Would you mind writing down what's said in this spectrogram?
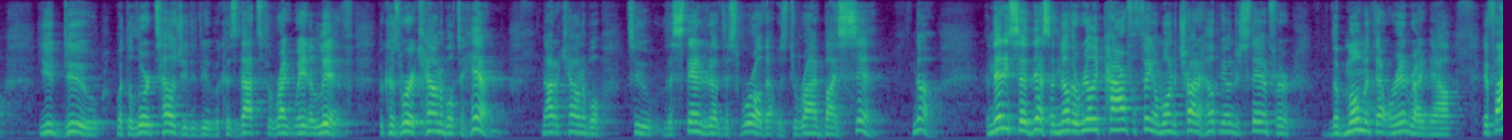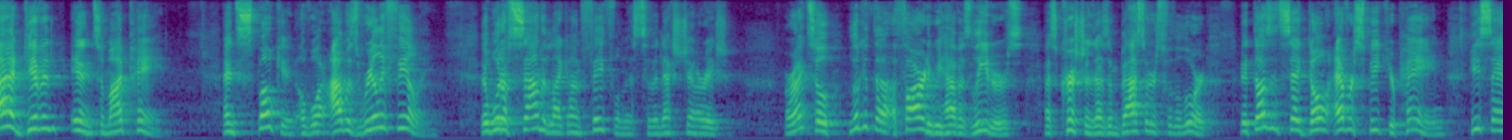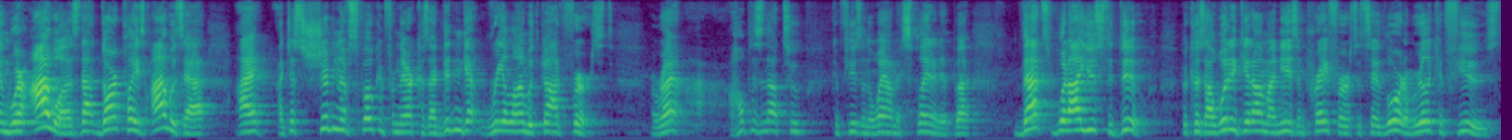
You do what the Lord tells you to do because that's the right way to live, because we're accountable to Him, not accountable to the standard of this world that was derived by sin. No. And then he said this another really powerful thing I want to try to help you understand for the moment that we're in right now. If I had given in to my pain and spoken of what I was really feeling, it would have sounded like unfaithfulness to the next generation. All right? So look at the authority we have as leaders, as Christians, as ambassadors for the Lord. It doesn't say don't ever speak your pain. He's saying where I was, that dark place I was at, I, I just shouldn't have spoken from there because I didn't get realigned with God first. All right? I hope this is not too confusing the way I'm explaining it, but that's what I used to do because I wouldn't get on my knees and pray first and say, Lord, I'm really confused.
